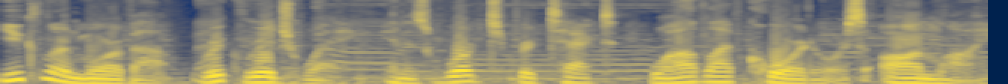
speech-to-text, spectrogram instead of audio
You can learn more about Rick Ridgeway and his work to protect wildlife corridors online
